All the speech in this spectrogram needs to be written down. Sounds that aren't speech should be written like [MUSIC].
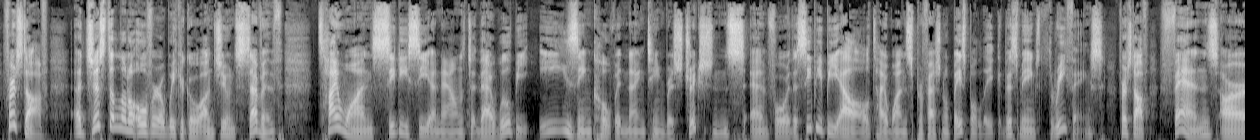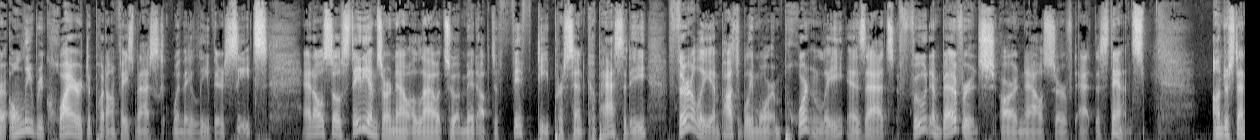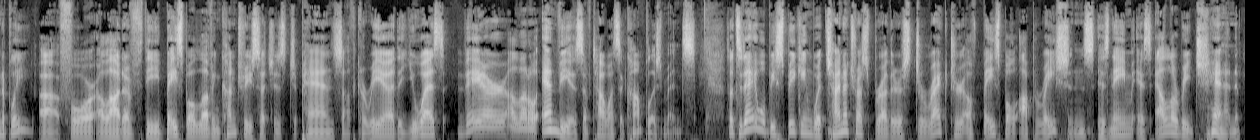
First off, uh, just a little over a week ago on June 7th, Taiwan's CDC announced that we'll be easing COVID 19 restrictions. And for the CPBL, Taiwan's professional baseball league, this means three things. First off, fans are only required to put on face masks when they leave their seats. And also, stadiums are now allowed to admit up to 50% capacity. Thirdly, and possibly more importantly, is that food and beverage are now served at the understandably, uh, for a lot of the baseball loving countries such as Japan, South Korea, the US, they're a little envious of Taiwan's accomplishments. So today we'll be speaking with China Trust Brothers Director of Baseball Operations. His name is Ellery Chen.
